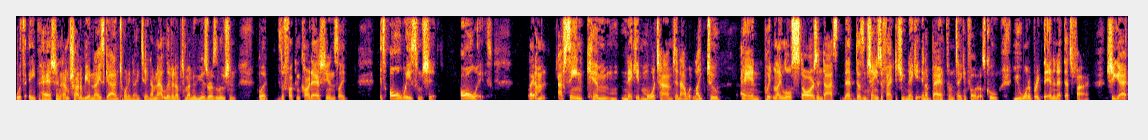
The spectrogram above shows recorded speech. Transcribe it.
with a passion. I'm trying to be a nice guy in 2019. I'm not living up to my New Year's resolution, but the fucking Kardashians, like, it's always some shit. Always. Like, I'm, I've seen Kim naked more times than I would like to. And putting like little stars and dots, that doesn't change the fact that you're naked in a bathroom taking photos. Cool. You want to break the internet, that's fine. She got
